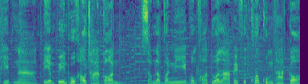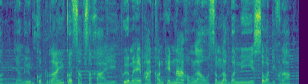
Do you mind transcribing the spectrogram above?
คลิปหน้าเตรียมปีนภูเขาทากอน สำหรับวันนี้ผมขอตัวลาไปฝึกควบคุมธาตุก่อน อย่าลืมกดไลค์กด Subscribe เพื่อไม่ให้พลาดคอนเทนต์หน้าของเราสำหรับวันนี้ สวัสดีครับ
